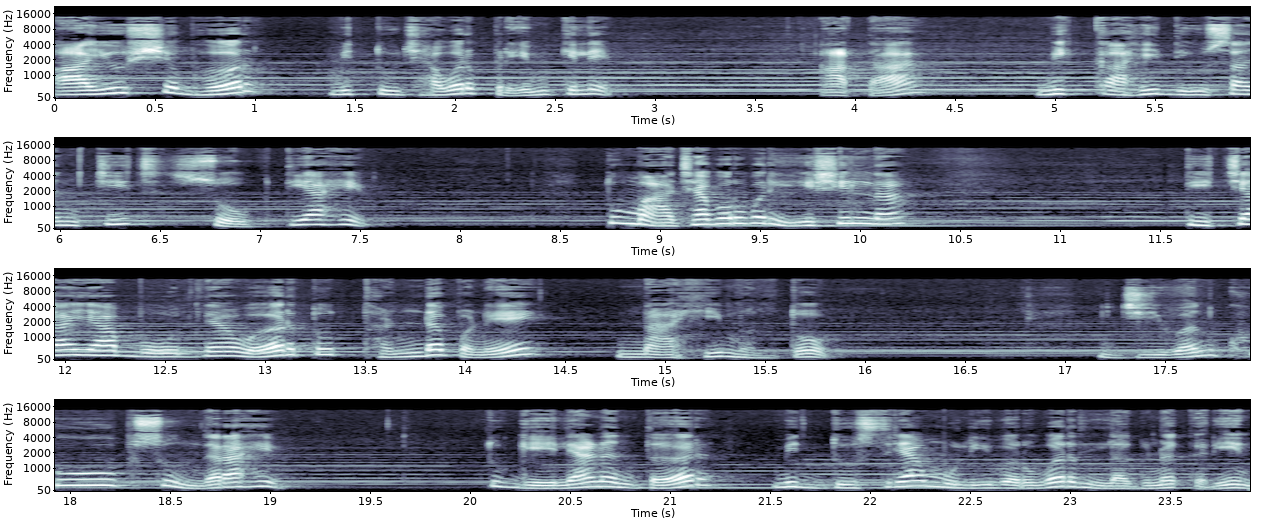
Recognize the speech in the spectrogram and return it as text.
आयुष्यभर मी तुझ्यावर प्रेम केले. आता मी काही दिवसांचीच सोबती आहे. तू माझ्याबरोबर येशील ना? तिच्या या बोलण्यावर तो थंडपणे नाही म्हणतो. जीवन खूप सुंदर आहे. तू गेल्यानंतर मी दुसऱ्या मुलीबरोबर लग्न करीन.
